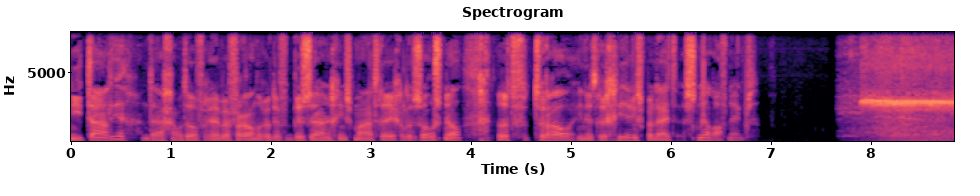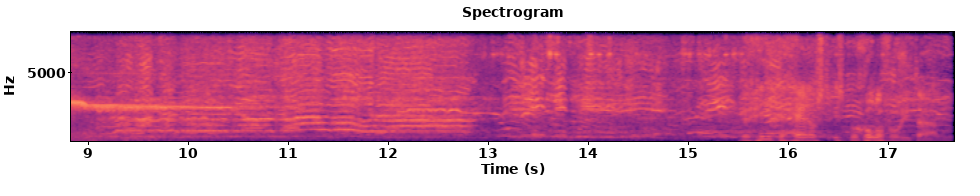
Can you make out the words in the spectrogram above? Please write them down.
In Italië, daar gaan we het over hebben, veranderen de bezuinigingsmaatregelen zo snel... dat het vertrouwen in het regeringsbeleid snel afneemt. De hete herfst is begonnen voor Italië.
